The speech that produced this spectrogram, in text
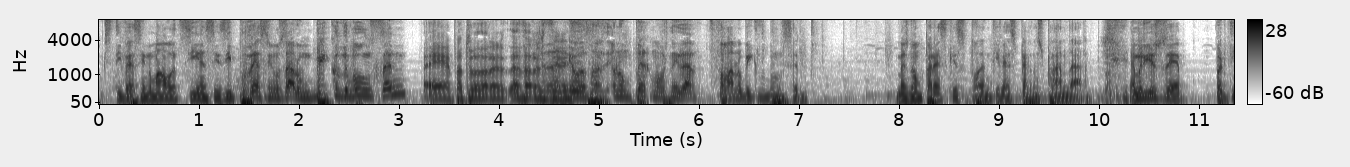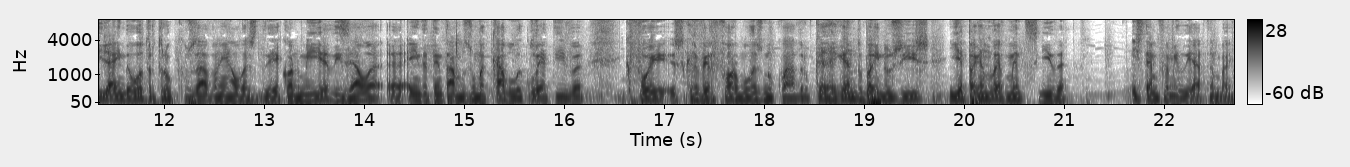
que estivessem numa aula de ciências e pudessem usar um bico de Bunsen, É, para tu adoras, adoras dizer eu, isso. adoro, eu não perco uma oportunidade de falar no bico de Bunsen. Mas não me parece que esse plano tivesse pernas para andar. A Maria José partilha ainda outro truque usado em aulas de economia. Diz ela, eh, ainda tentámos uma cábula coletiva que foi escrever fórmulas no quadro, carregando bem no giz e apagando levemente de seguida. Isto é-me familiar também.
